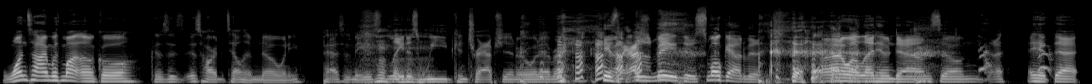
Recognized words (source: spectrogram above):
one time with my uncle cuz it's, it's hard to tell him no when he passes me his latest weed contraption or whatever. He's like I just made this smoke out of it. I don't want to let him down, so I, I hit that.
